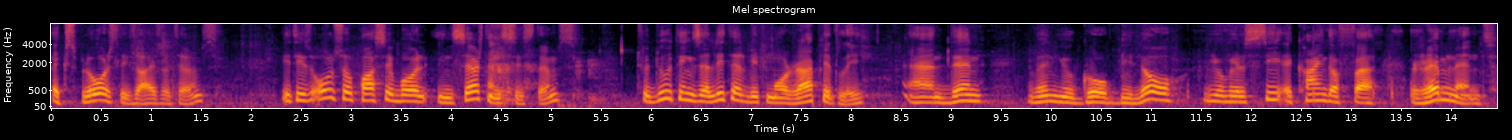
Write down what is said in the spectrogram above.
explores these isotherms. It is also possible in certain systems to do things a little bit more rapidly. And then when you go below, you will see a kind of uh, remnant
